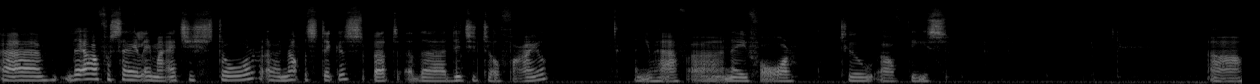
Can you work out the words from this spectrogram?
Uh, they are for sale in my Etsy store, uh, not the stickers, but the digital file. Then you have uh, an A4, two of these. Uh,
